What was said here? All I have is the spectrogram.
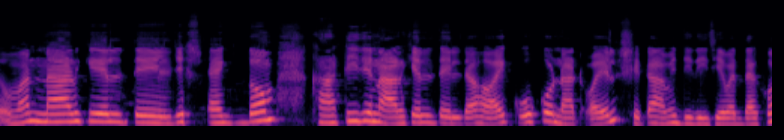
তোমার নারকেল তেল যে একদম খাঁটি যে নারকেল তেলটা হয় কোকোনাট অয়েল সেটা আমি দিয়ে দিয়েছি। এবার দেখো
